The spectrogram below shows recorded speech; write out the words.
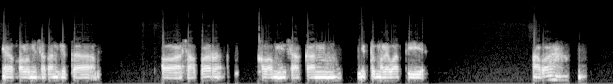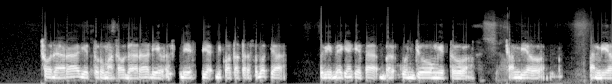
ya kalau misalkan kita eh safar kalau misalkan itu melewati apa saudara gitu rumah saudara di di di, di kota tersebut ya lebih baiknya kita berkunjung gitu sambil sambil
